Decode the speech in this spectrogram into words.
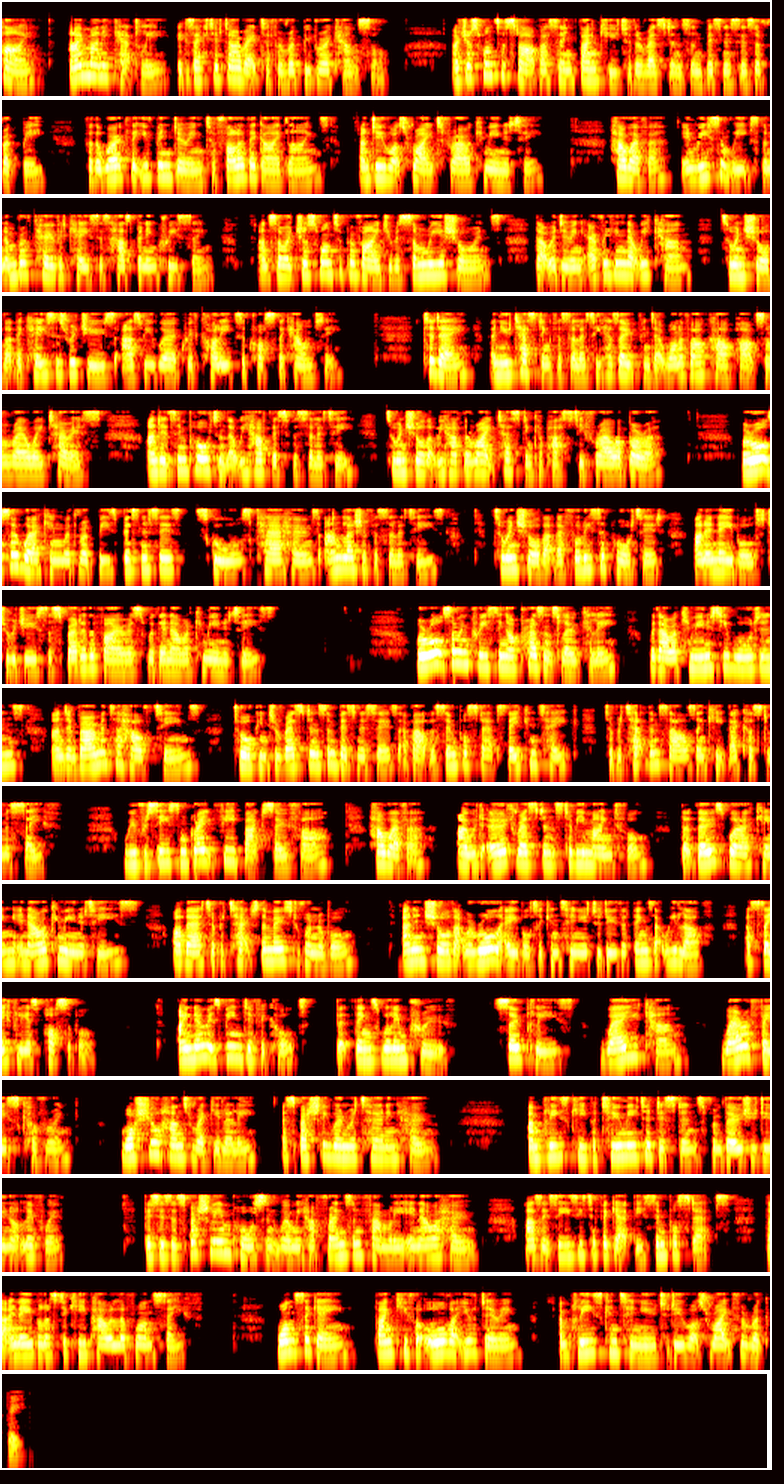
Hi, I'm Mannie Ketley, Executive Director for Rugby Borough Council. I just want to start by saying thank you to the residents and businesses of Rugby for the work that you've been doing to follow the guidelines and do what's right for our community. However, in recent weeks, the number of COVID cases has been increasing, and so I just want to provide you with some reassurance that we're doing everything that we can to ensure that the cases reduce as we work with colleagues across the county. Today, a new testing facility has opened at one of our car parks on Railway Terrace, and it's important that we have this facility to ensure that we have the right testing capacity for our borough. We're also working with Rugby's businesses, schools, care homes and leisure facilities to ensure that they're fully supported and enabled to reduce the spread of the virus within our communities. We're also increasing our presence locally with our community wardens and environmental health teams talking to residents and businesses about the simple steps they can take to protect themselves and keep their customers safe. We've received some great feedback so far. However, I would urge residents to be mindful that those working in our communities are there to protect the most vulnerable and ensure that we're all able to continue to do the things that we love as safely as possible. I know it's been difficult, but things will improve. So please, where you can, wear a face covering Wash your hands regularly, especially when returning home, and please keep a two metre distance from those you do not live with. This is especially important when we have friends and family in our home, as it's easy to forget these simple steps that enable us to keep our loved ones safe. Once again, thank you for all that you're doing, and please continue to do what's right for rugby.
